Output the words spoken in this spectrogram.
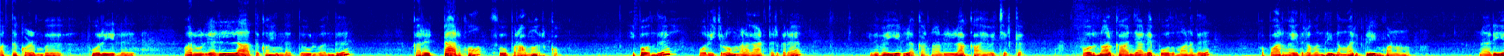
வத்த குழம்பு பொரியல் வறுவல் எல்லாத்துக்கும் இந்த தூள் வந்து கரெக்டாக இருக்கும் சூப்பராகவும் இருக்கும். இப்போ வந்து ஒரு கிலோ மிளகாய் எடுத்துருக்கிறேன். இது வெயிலில் க நல்லா காய வச்சுருக்கேன். ஒரு நாள் காய்ஞ்சாலே போதுமானது. இப்போ பாருங்கள் இதில் வந்து இந்த மாதிரி க்ளீன் பண்ணணும். நிறைய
